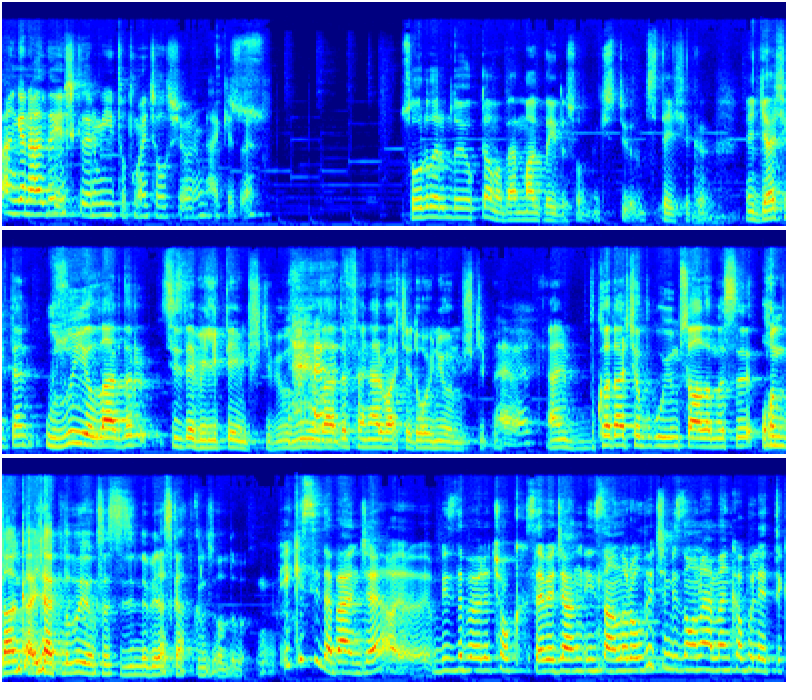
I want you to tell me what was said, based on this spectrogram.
ben genelde ilişkilerimi iyi tutmaya çalışıyorum herkese. Sorularım da yoktu ama ben Magda'yı da sormak istiyorum. Şık'ı. Yani gerçekten uzun yıllardır sizle birlikteymiş gibi. Uzun yıllardır Fenerbahçe'de oynuyormuş gibi. Evet. Yani bu kadar çabuk uyum sağlaması ondan kaynaklı mı yoksa sizin de biraz katkınız oldu mu? İkisi de bence. Biz de böyle çok sevecen insanlar olduğu için biz de onu hemen kabul ettik.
